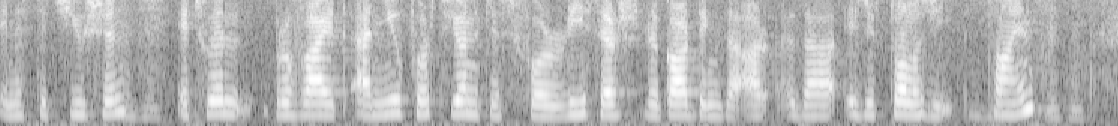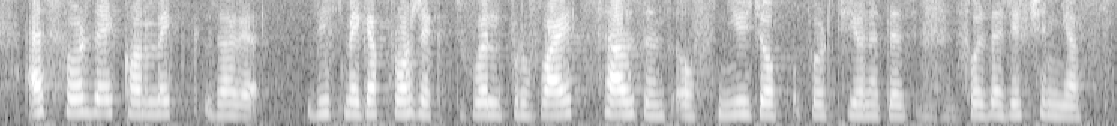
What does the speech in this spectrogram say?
institution. Mm-hmm. It will provide a new opportunities for research regarding the, the Egyptology mm-hmm. science. Mm-hmm. As for the economic, the, this mega project will provide thousands of new job opportunities for the Egyptian youth.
